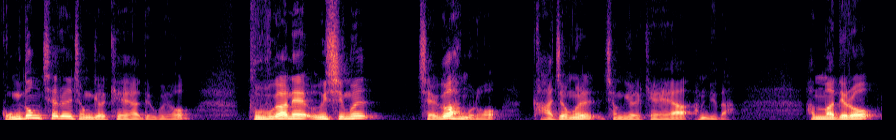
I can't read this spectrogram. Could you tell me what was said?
공동체를 정결케 해야 되고요. 부부간의 의심을 제거함으로 가정을 정결케 해야 합니다. 한마디로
